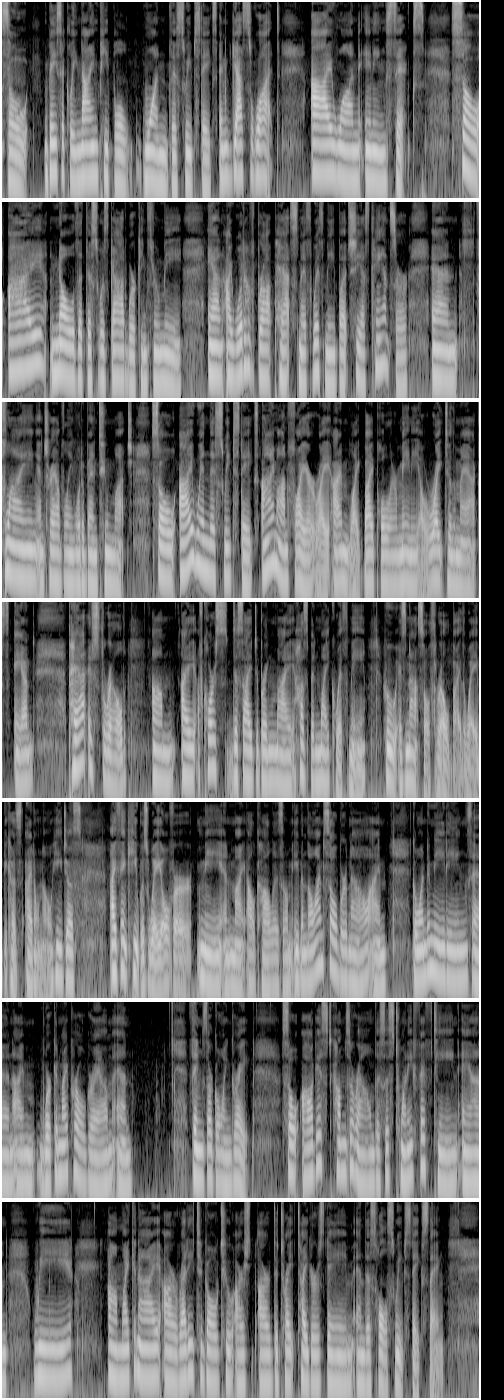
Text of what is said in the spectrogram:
so basically, nine people won the sweepstakes, and guess what? I won inning six. So I know that this was God working through me. And I would have brought Pat Smith with me, but she has cancer, and flying and traveling would have been too much. So I win this sweepstakes. I'm on fire, right? I'm like bipolar mania right to the max. And Pat is thrilled. Um, I, of course, decide to bring my husband Mike with me, who is not so thrilled, by the way, because I don't know. He just, I think he was way over me and my alcoholism. Even though I'm sober now, I'm going to meetings and I'm working my program, and things are going great. So, August comes around. This is 2015, and we um, Mike and I are ready to go to our our Detroit Tigers game and this whole sweepstakes thing,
